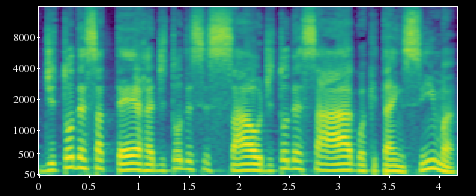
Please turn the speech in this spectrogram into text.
de toda essa terra, de todo esse sal, de toda essa água que está em cima,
